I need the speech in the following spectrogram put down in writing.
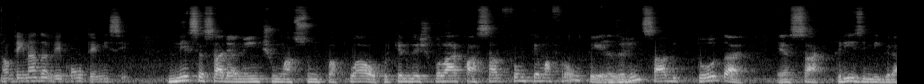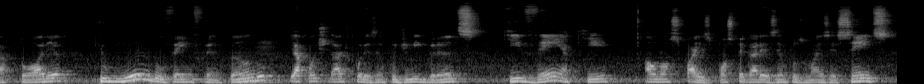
não tem nada a ver com o tema em si. Necessariamente um assunto atual, porque no vestibular passado foi um tema fronteiras. A gente sabe toda essa crise migratória que o mundo vem enfrentando e a quantidade, por exemplo, de imigrantes que vêm aqui ao nosso país. Posso pegar exemplos mais recentes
